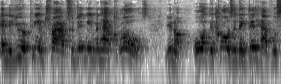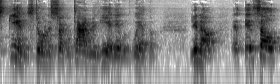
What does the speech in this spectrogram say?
and the European tribes who didn't even have clothes, you know, or the clothes that they did have were skins during a certain time of year they would wear them, you know. And, so,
